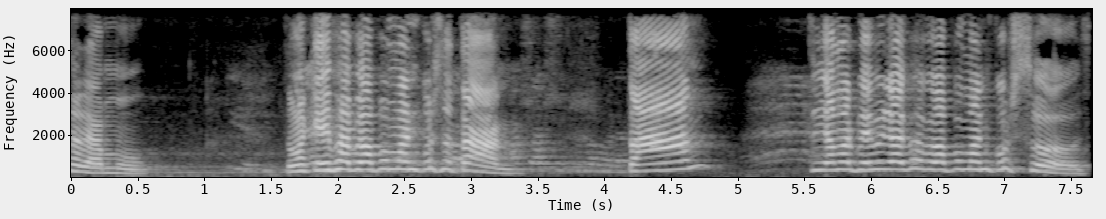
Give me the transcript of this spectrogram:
ছাড়া আম্মু। তোমাকে এইভাবে অপমান করছ তান। তান তুই আমার বেবির এইভাবে অপমান করছস।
